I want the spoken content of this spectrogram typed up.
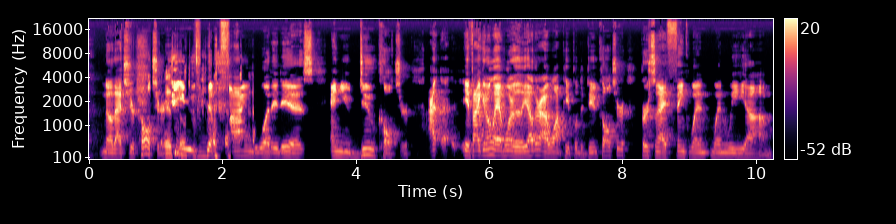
no, that's your culture. You've defined what it is, and you do culture. I, if I can only have one or the other, I want people to do culture. Personally, I think when when we um,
